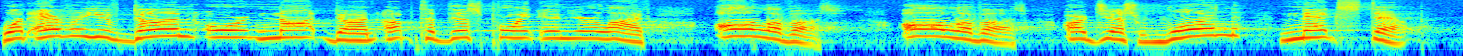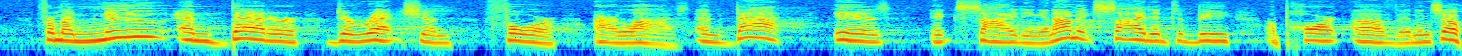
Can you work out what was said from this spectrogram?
whatever you've done or not done up to this point in your life, all of us, all of us are just one next step from a new and better direction for our lives. And that is exciting. And I'm excited to be a part of it. And so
